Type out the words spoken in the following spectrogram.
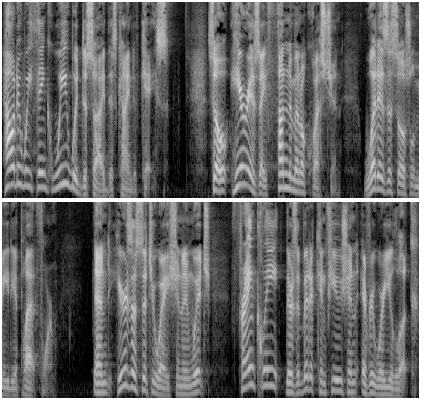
how do we think we would decide this kind of case? So here is a fundamental question What is a social media platform? And here's a situation in which, frankly, there's a bit of confusion everywhere you look.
